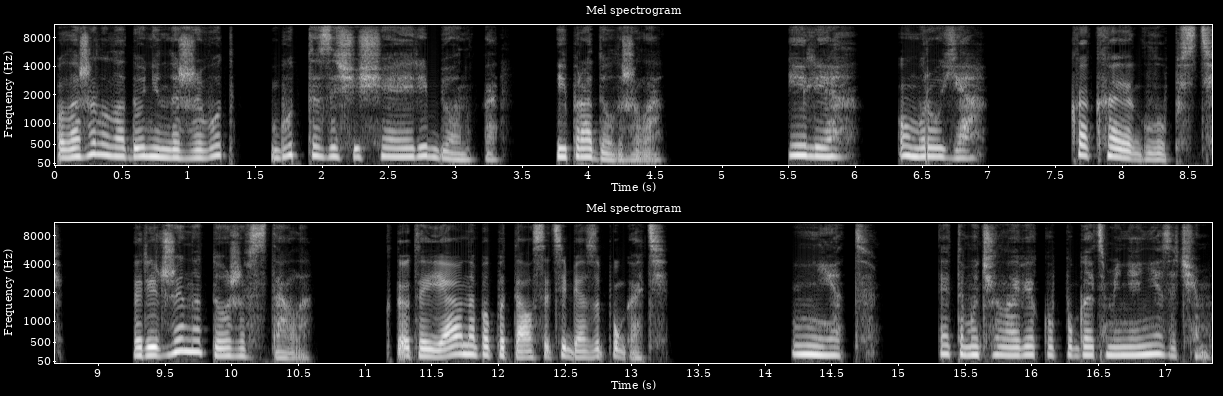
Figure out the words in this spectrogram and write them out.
положила ладони на живот, будто защищая ребенка, и продолжила. «Или умру я». Какая глупость. Реджина тоже встала. Кто-то явно попытался тебя запугать. Нет, этому человеку пугать меня незачем.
